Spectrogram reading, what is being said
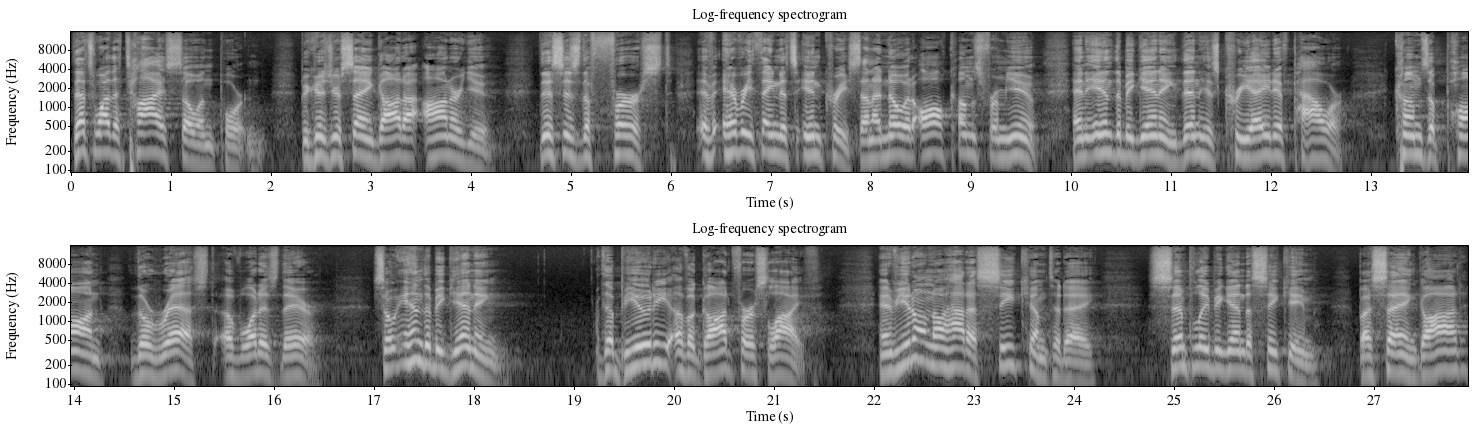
That's why the tie is so important, because you're saying, God, I honor you. This is the first of everything that's increased. And I know it all comes from you. And in the beginning, then his creative power comes upon the rest of what is there. So, in the beginning, the beauty of a God first life. And if you don't know how to seek him today, simply begin to seek him by saying, God,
